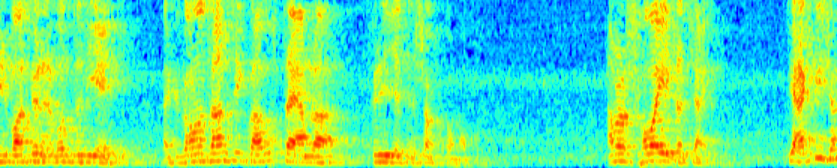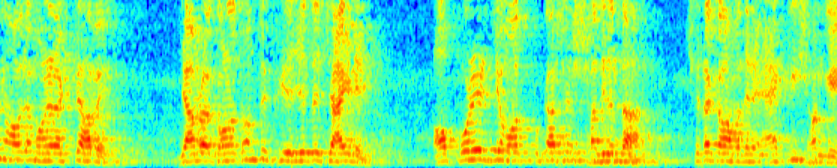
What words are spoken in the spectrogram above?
নির্বাচনের মধ্য দিয়ে একটা গণতান্ত্রিক ব্যবস্থায় আমরা ফিরে যেতে সক্ষম হব। আমরা সবাই এটা চাই। যে একই সঙ্গে আমাদের মনে রাখতে হবে যে আমরা গণতন্ত্রে ফিরে যেতে চাইলে অপরের যে মত প্রকাশের স্বাধীনতা সেটাকে আমাদের একই সঙ্গে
